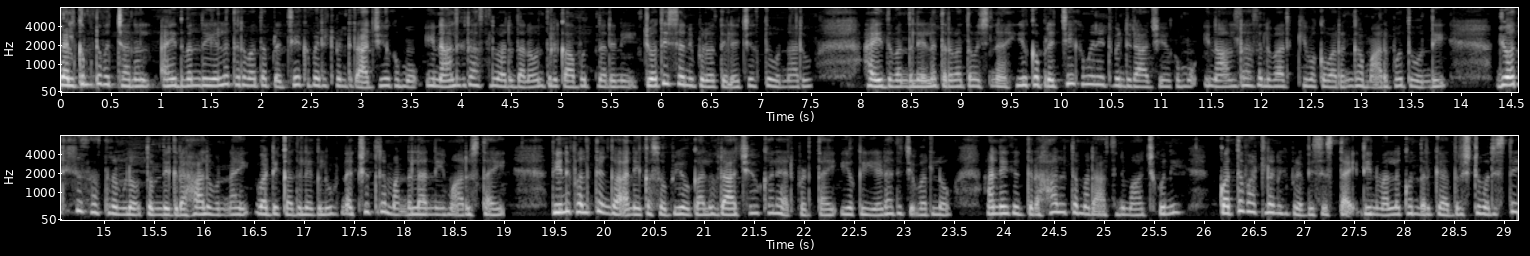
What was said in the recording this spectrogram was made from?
వెల్కమ్ టు అవర్ ఛానల్. ఐదు వందల ఏళ్ళ తర్వాత ప్రత్యేకమైనటువంటి రాజయోగము ఈ నాలుగు రాష్ట్రాల వారు ధనవంతులు కాబోతున్నారని జ్యోతిష నిపుణులు తెలియజేస్తూ ఉన్నారు. ఐదు వందల ఏళ్ళ తర్వాత వచ్చిన ఈ యొక్క ప్రత్యేకమైనటువంటి రాజయోగము ఈ నాలుగు రాష్ట్రాల వారికి ఒక వరంగా మారిపోతూ ఉంది. జ్యోతిష శాస్త్రంలో తొమ్మిది గ్రహాలు ఉన్నాయి. వాటి కదలికలు నక్షత్ర మండలాన్ని మారుస్తాయి. దీని ఫలితంగా అనేక శుభయోగాలు రాజయోగాలు ఏర్పడతాయి. ఈ యొక్క ఏడాది చివరిలో అనేక గ్రహాలు తమ రాశిని మార్చుకుని కొత్త వాటిలోనికి ప్రవేశిస్తాయి. దీనివల్ల కొందరికి అదృష్టం వరిస్తే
